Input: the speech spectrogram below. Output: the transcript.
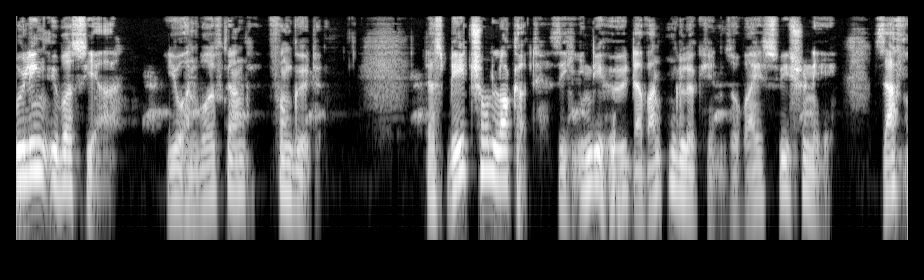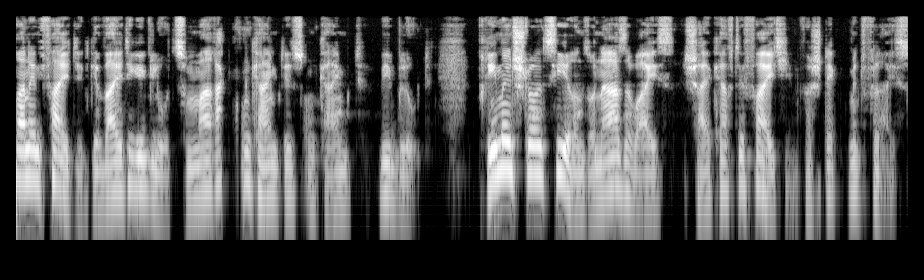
Frühling übers Jahr. Johann Wolfgang von Goethe. Das Beet schon lockert sich in die Höhe, da wanken Glöckchen, so weiß wie Schnee. Safran entfaltet gewaltige Glut, zum Maragden keimt es und keimt wie Blut. Primeln stolzieren, so naseweiß, schalkhafte Veilchen, versteckt mit Fleiß.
